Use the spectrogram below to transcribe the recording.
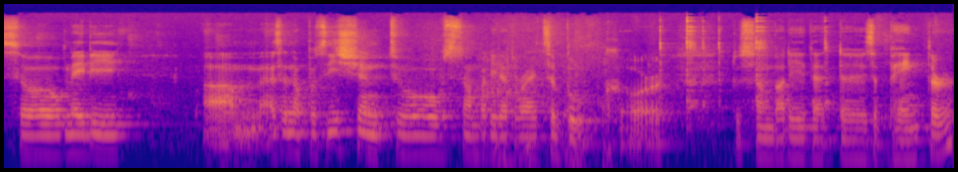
So maybe um, as an opposition to somebody that writes a book or to somebody that uh, is a painter.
